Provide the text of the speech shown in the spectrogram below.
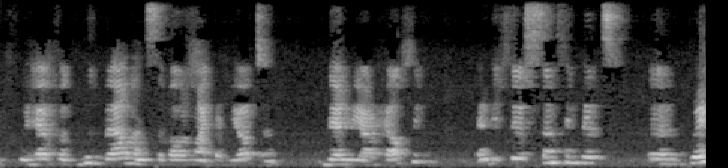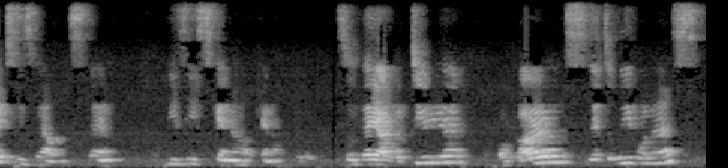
if we have a good balance of our microbiota, then we are healthy. And if there's something that uh, breaks this balance, then disease cannot, cannot grow. So they are bacteria or virus that live on us,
